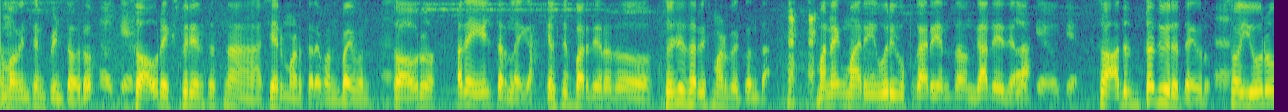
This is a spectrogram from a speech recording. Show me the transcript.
ನಮ್ಮ ವಿನ್ಸೆಂಟ್ ಪಿಂಟ್ ಅವರು. ಸೊ ಅವ್ರ ಎಕ್ಸ್ಪೀರಿಯನ್ಸಸ್ನ ಶೇರ್ ಮಾಡ್ತಾರೆ ಒನ್ ಬೈ ಒನ್ ಸೊ ಅವರು ಅದೇ ಹೇಳ್ತಾರಲ್ಲ ಈಗ ಕೆಲ್ಸಕ್ಕೆ ಬಾರದೇ ಇರೋರು ಸೋಷಿಯಲ್ ಸರ್ವಿಸ್ ಮಾಡಬೇಕು ಅಂತ. ಮನೆಗೆ ಮಾರಿ ಊರಿಗೆ ಉಪಕಾರಿ ಅಂತ ಒಂದು ಗಾದೆ ಇದೆಯಲ್ಲ? ಸೊ ಅದ್ರ ತದ್ವಿರುದ್ಧ ಇವರು. ಸೊ ಇವರು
